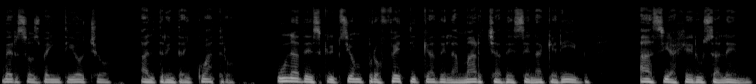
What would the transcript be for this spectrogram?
versos 28 al 34, una descripción profética de la marcha de Sennacherib hacia Jerusalén,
